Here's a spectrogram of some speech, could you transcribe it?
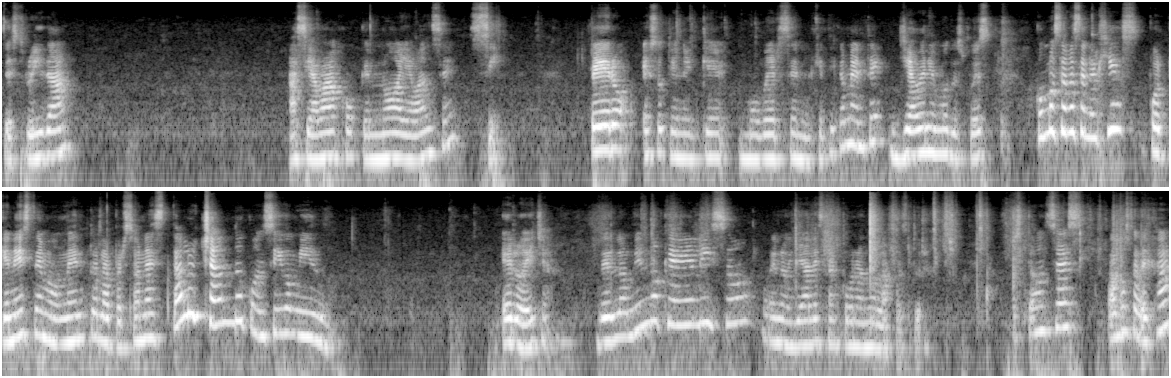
destruida, hacia abajo, que no hay avance, sí. Pero eso tiene que moverse energéticamente. Ya veremos después cómo están las energías, porque en este momento la persona está luchando consigo mismo. Él o ella. De lo mismo que él hizo, bueno, ya le están cobrando la factura. Entonces, vamos a dejar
